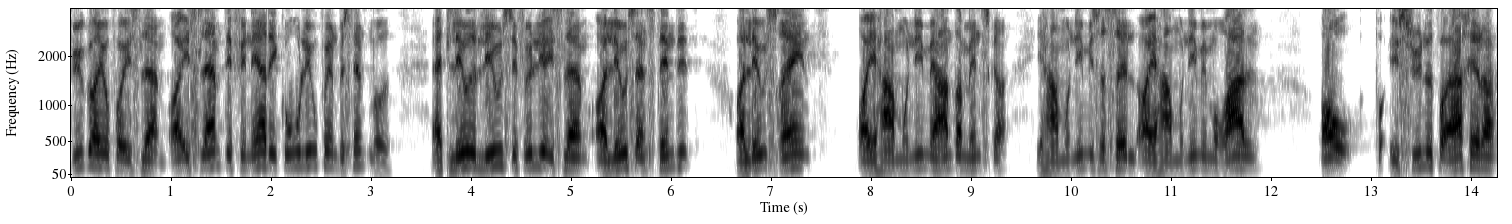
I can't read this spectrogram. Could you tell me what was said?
bygger jo på islam, og islam definerer det gode liv på en bestemt måde. At leve liv selvfølgelig islam, og leves anstændigt, og leves rent, og i harmoni med andre mennesker, i harmoni med sig selv, og i harmoni med moralen, og i synet på akhira,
